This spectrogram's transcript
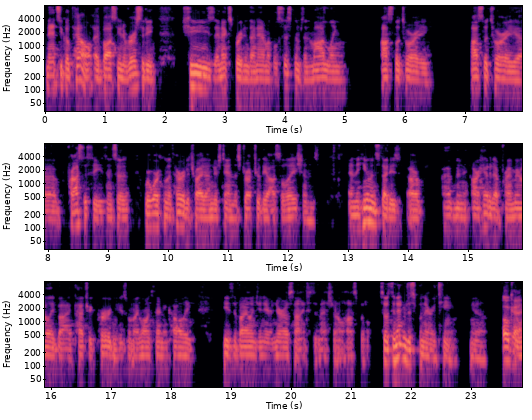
Nancy Kopell at Boston University. She's an expert in dynamical systems and modeling oscillatory oscillatory uh, processes. And so we're working with her to try to understand the structure of the oscillations. and the human studies are have been are headed up primarily by Patrick Purdon, who's my longstanding colleague. He's a bioengineer and neuroscientist at Mass General Hospital. So it's an interdisciplinary team, you know. Okay,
